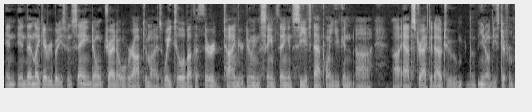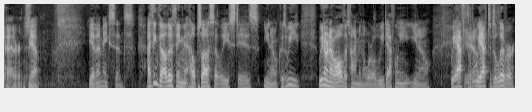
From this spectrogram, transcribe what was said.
and, and then like everybody's been saying, don't try to over optimize. Wait till about the third time you're doing the same thing and see if that point you can, uh, uh, abstract it out to, you know, these different patterns. Yeah. Yeah, that makes sense. I think the other thing that helps us at least is, you know, cuz we we don't have all the time in the world. We definitely, you know, we have to Yeah. we have to deliver.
